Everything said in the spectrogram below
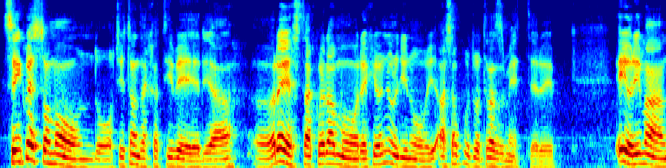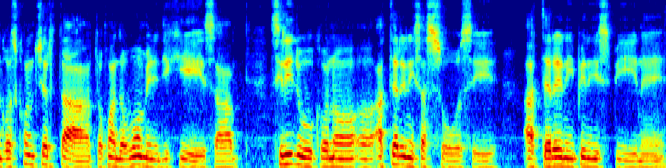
Se in questo mondo c'è tanta cattiveria, eh, resta quell'amore che ognuno di noi ha saputo trasmettere. E io rimango sconcertato quando uomini di chiesa si riducono uh, a terreni sassosi, a terreni pieni di spine,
